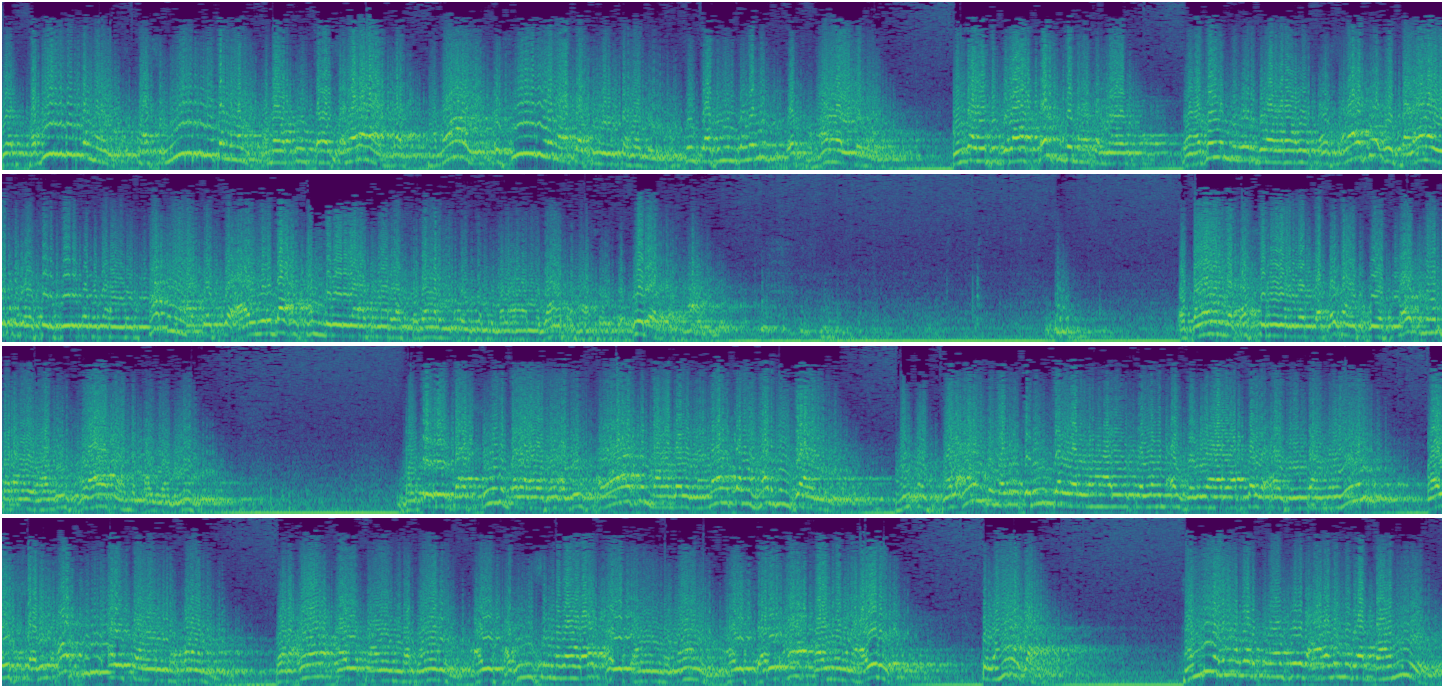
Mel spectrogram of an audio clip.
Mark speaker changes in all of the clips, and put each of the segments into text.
Speaker 1: والحديث بالتمام تسليم بالتمام كما في الصلاة كمال الأصول ولا تسليم تمام تسليم تمام تمام عندما تجلس قصد ما تمام وهذين من الجوارح الصلاة والبلاء والتوسل في المجال حقنا حتى أيضا الحمد لله رب العالمين. من كل بلاء النجاة حاصل كثير وبين المفسرين المتفقين في الحكم براء هذه الحياة المقيدين بلکہ یہ دستور برائے هذه الحياة بعد الممات هر جانب. الآن النبي الكريم صلى الله عليه وسلم الدنيا أكثر أجل أي الشريعة أي كان مقام. قرآن أي كان مقام. أي حديث مبارك أي كان مقام أي الشريعة أي النهي فهذا هم هم اگر تناسب عالم ربانی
